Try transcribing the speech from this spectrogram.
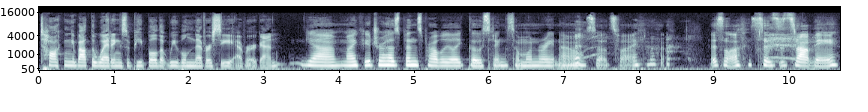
talking about the weddings of people that we will never see ever again Yeah, my future husband's probably like ghosting someone right now, so it's fine. as long since it's not me.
